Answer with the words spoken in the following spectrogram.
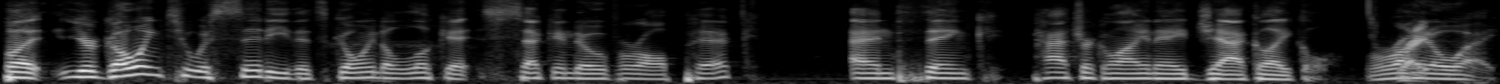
but you're going to a city that's going to look at second overall pick and think Patrik Laine, Jack Eichel right, Right. away.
